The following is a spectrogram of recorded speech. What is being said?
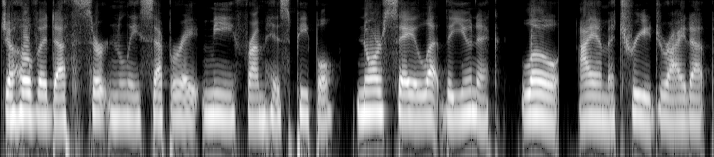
Jehovah doth certainly separate me from his people. Nor say, Let the eunuch, Lo, I am a tree dried up.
